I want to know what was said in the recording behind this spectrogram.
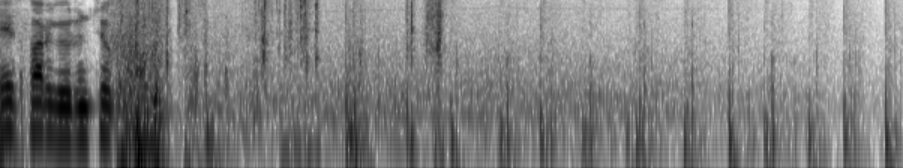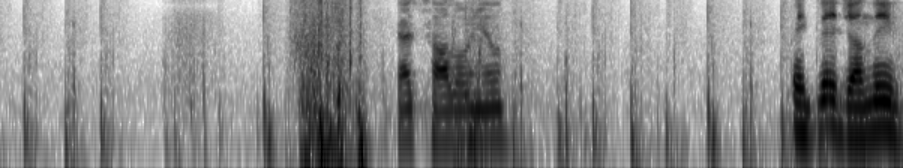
Ses var görüntü yok. Gel sağla oynayalım. Bekle canlıyım.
